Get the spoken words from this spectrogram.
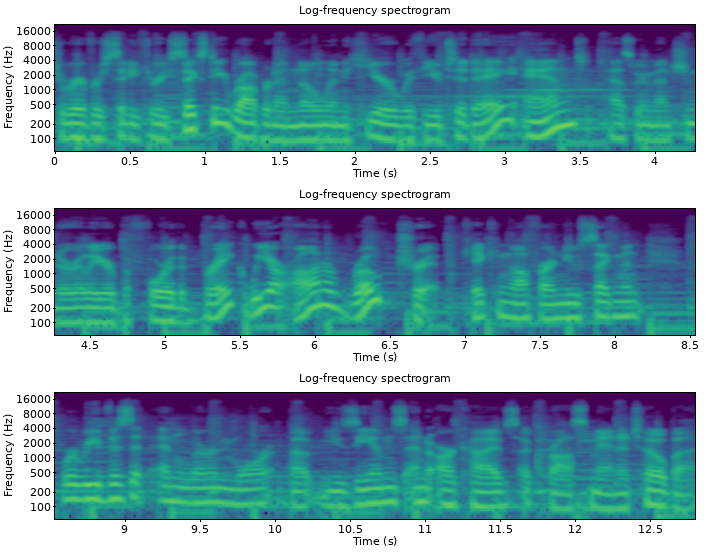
to River City 360. Robert and Nolan here with you today. And as we mentioned earlier before the break, we are on a road trip, kicking off our new segment where we visit and learn more about museums and archives across Manitoba.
